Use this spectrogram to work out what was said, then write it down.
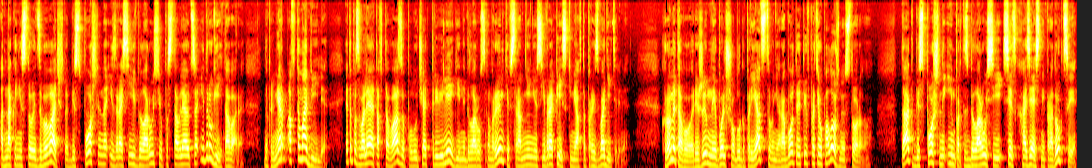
Однако не стоит забывать, что беспошлино из России в Белоруссию поставляются и другие товары, например, автомобили – это позволяет АвтоВАЗу получать привилегии на белорусском рынке в сравнении с европейскими автопроизводителями. Кроме того, режим наибольшего благоприятствования работает и в противоположную сторону. Так, беспошлиный импорт из Белоруссии сельскохозяйственной продукции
